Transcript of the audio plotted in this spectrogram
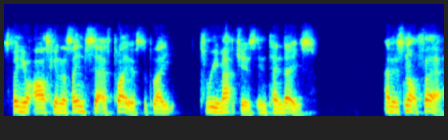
So then you're asking the same set of players to play three matches in 10 days. And it's not fair.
